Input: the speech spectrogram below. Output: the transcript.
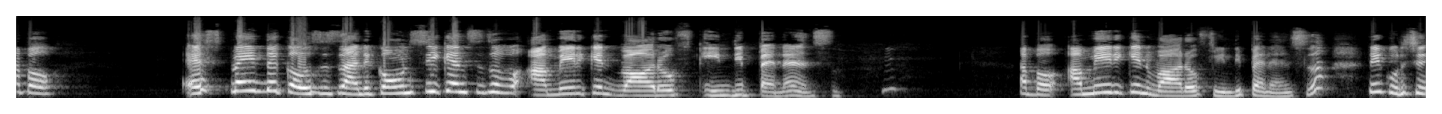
അപ്പോൾ explain the causes and consequences of American war of independence അപ്പോൾ അമേരിക്കൻ വാർ ഓഫ് ഇൻഡിപെൻഡൻസിനെ കുറിച്ച്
